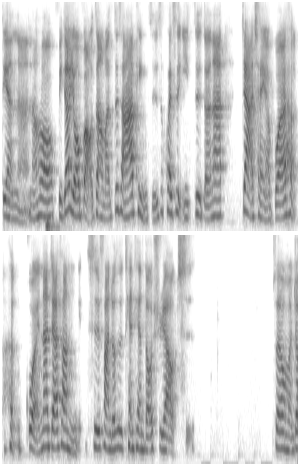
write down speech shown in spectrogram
店啊，然后比较有保障嘛，至少它品质是会是一致的那。价钱也不会很很贵，那加上你吃饭就是天天都需要吃，所以我们就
